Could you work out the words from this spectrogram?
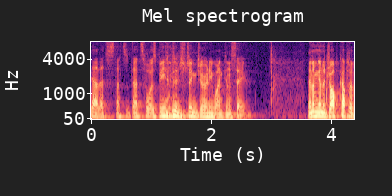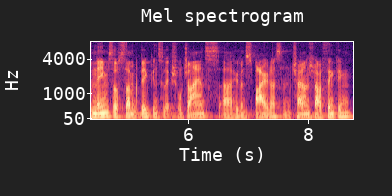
yeah, that's, that's, that's what's been an interesting journey, one can say. Then I'm going to drop a couple of names of some big intellectual giants uh, who've inspired us and challenged our thinking.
